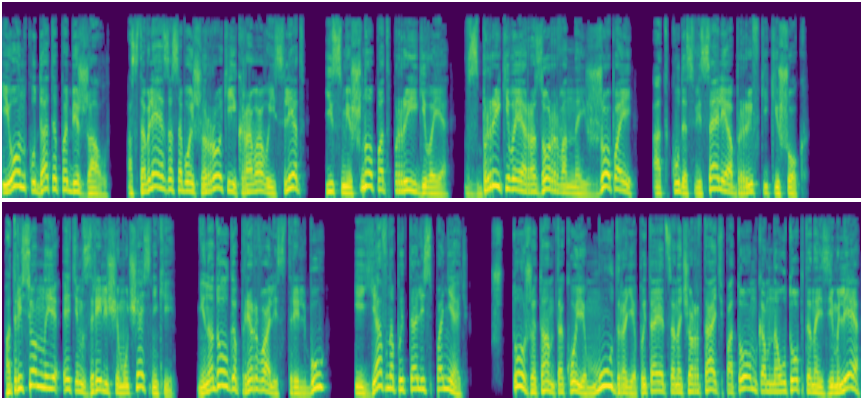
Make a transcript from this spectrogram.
и он куда-то побежал, оставляя за собой широкий кровавый след и смешно подпрыгивая, взбрыкивая разорванной жопой, откуда свисали обрывки кишок. Потрясенные этим зрелищем участники ненадолго прервали стрельбу и явно пытались понять, что же там такое мудрое пытается начертать потомкам на утоптанной земле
